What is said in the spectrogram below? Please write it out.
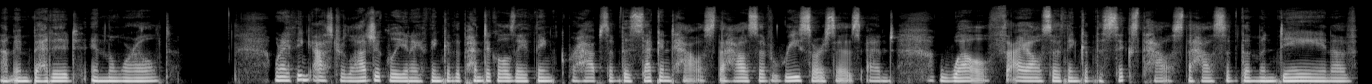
um, embedded in the world. When I think astrologically and I think of the pentacles, I think perhaps of the second house, the house of resources and wealth. I also think of the sixth house, the house of the mundane, of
